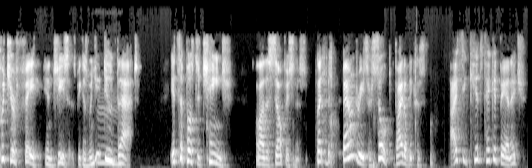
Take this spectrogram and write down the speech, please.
put your faith in Jesus. Because when you mm. do that, it's supposed to change a lot of the selfishness. But, but boundaries are so vital because I see kids take advantage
